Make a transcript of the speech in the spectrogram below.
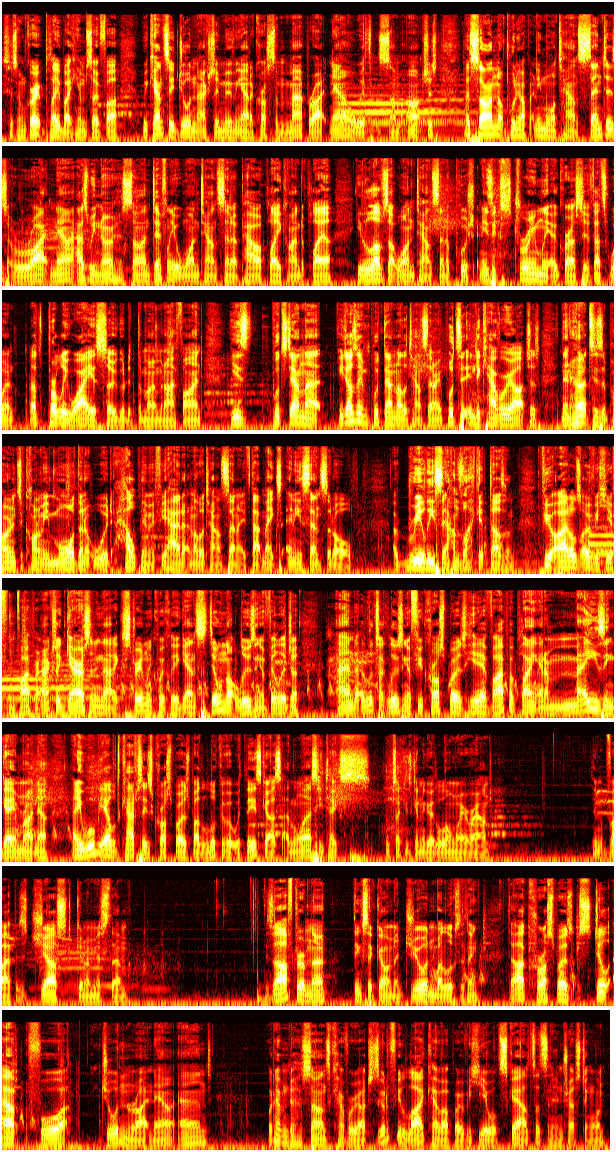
So some great play by him so far. We can see Jordan actually moving out across the map right now with some archers. Hassan not putting up any more town centers right now. As we know, Hassan definitely a one town center power play kind of player. He loves that one town center push and he's extremely aggressive. That's when that's probably why he's so good at the moment I find. He's puts down that he doesn't even put down another town center. He puts it into cavalry archers, then hurts his opponent's economy more than it would help him if he had another town center. If that makes any sense at all. It really sounds like it doesn't. A few idols over here from Viper, and actually garrisoning that extremely quickly again, still not losing a villager, and it looks like losing a few crossbows here. Viper playing an amazing game right now, and he will be able to catch these crossbows by the look of it with these guys, unless he takes... looks like he's going to go the long way around. I think Viper's just going to miss them. He's after him though. Thinks they're going to Jordan by the looks of the thing. There are crossbows still out for Jordan right now, and what happened to Hassan's cavalry archers? He's got a few light cav up over here with scouts. That's an interesting one.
